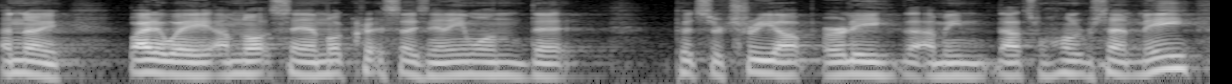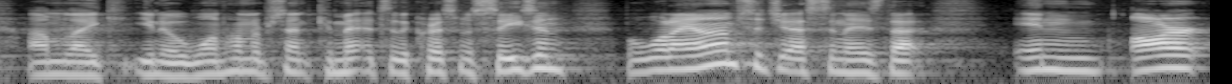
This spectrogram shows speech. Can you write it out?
And now, by the way, I'm not saying, I'm not criticizing anyone that puts their tree up early. I mean, that's 100% me. I'm like, you know, 100% committed to the Christmas season. But what I am suggesting is that in our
